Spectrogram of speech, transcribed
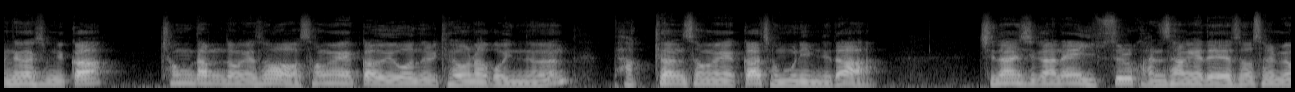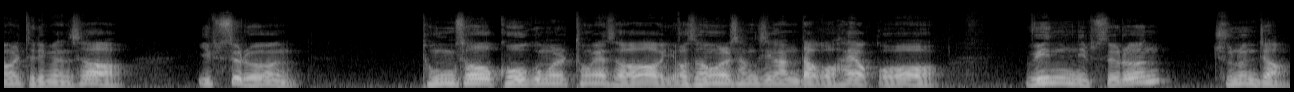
안녕하십니까? 청담동에서 성형외과 의원을 개원하고 있는 박현 성형외과 전문의입니다. 지난 시간에 입술 관상에 대해서 설명을 드리면서 입술은 동서고금을 통해서 여성을 상징한다고 하였고 윗입술은 주는 정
